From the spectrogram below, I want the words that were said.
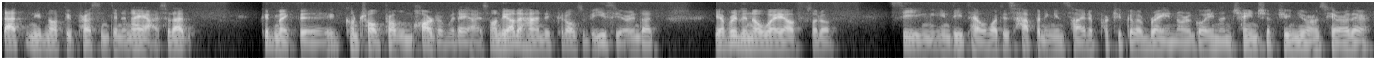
That need not be present in an AI. So that could make the control problem harder with AIs. On the other hand, it could also be easier in that you have really no way of sort of seeing in detail what is happening inside a particular brain or go in and change a few neurons here or there.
